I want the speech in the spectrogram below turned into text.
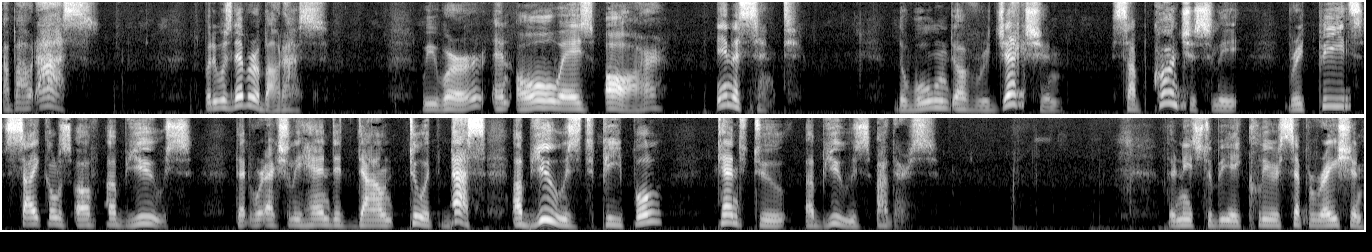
about us. But it was never about us. We were and always are innocent. The wound of rejection subconsciously repeats cycles of abuse that were actually handed down to it. Thus, abused people tend to abuse others. There needs to be a clear separation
